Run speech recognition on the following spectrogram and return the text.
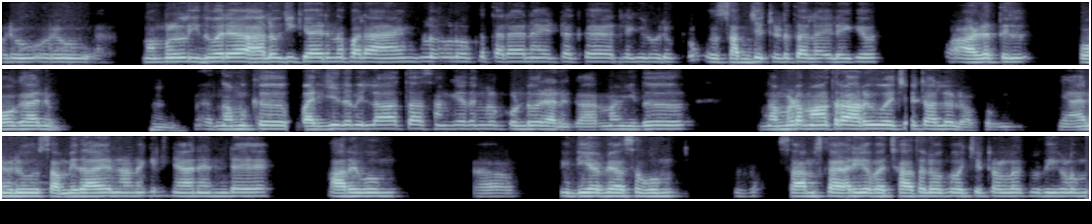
ഒരു ഒരു നമ്മൾ ഇതുവരെ ആലോചിക്കാതിരുന്ന പല ആംഗിളുകളും ഒക്കെ തരാനായിട്ടൊക്കെ അല്ലെങ്കിൽ ഒരു സബ്ജക്റ്റ് എടുത്താൽ അതിലേക്ക് ആഴത്തിൽ പോകാനും നമുക്ക് പരിചിതമില്ലാത്ത സങ്കേതങ്ങൾ കൊണ്ടുവരാനും. കാരണം ഇത് നമ്മുടെ മാത്രം അറിവ് വെച്ചിട്ടല്ലല്ലോ. അപ്പം ഞാനൊരു സംവിധായകനാണെങ്കിൽ ഞാൻ എന്റെ അറിവും വിദ്യാഭ്യാസവും സാംസ്കാരിക പശ്ചാത്തലവും ഒക്കെ വെച്ചിട്ടുള്ള കൃതികളും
